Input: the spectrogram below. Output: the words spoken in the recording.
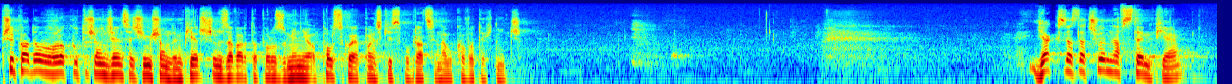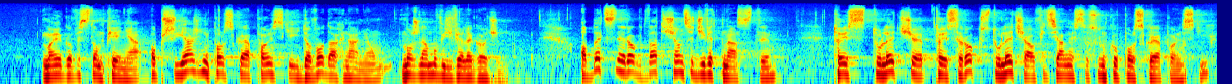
Przykładowo w roku 1971 zawarto porozumienie o polsko-japońskiej współpracy naukowo-technicznej. Jak zaznaczyłem na wstępie mojego wystąpienia, o przyjaźni polsko-japońskiej i dowodach na nią można mówić wiele godzin. Obecny rok 2019 to jest, stulecie, to jest rok stulecia oficjalnych stosunków polsko-japońskich,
